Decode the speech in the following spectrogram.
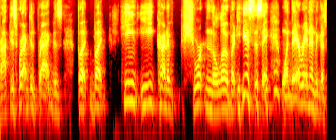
practice, practice, practice. But but he he kind of shortened the load. But he used to say one day I ran in and he goes,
